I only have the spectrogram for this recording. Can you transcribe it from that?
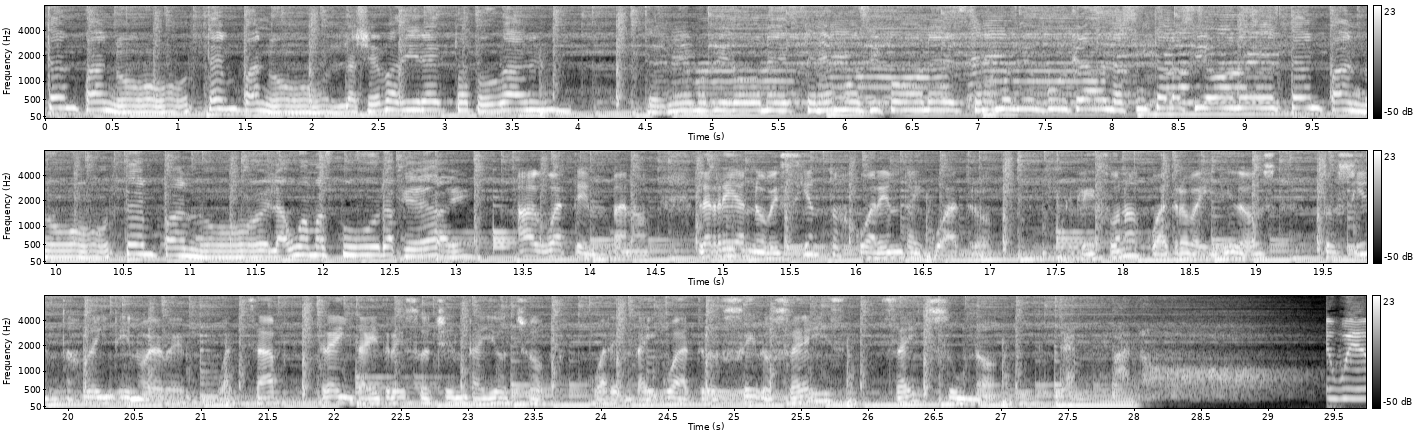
Témpano, témpano, la lleva directo a tu hogar. Tenemos bidones, tenemos sifones, tenemos bien pulcras las instalaciones. Témpano, témpano, el agua más pura que hay. Agua Témpano, la REA 944. Teléfono 422-229. WhatsApp 3388 440661.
